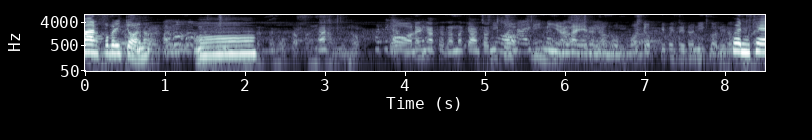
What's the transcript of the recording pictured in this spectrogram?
บ้านก็บ่ได้จอดเนาะอ๋ออะก็รายงานสถานการณ์ตอนนี้ก็ไม่มีอะไรนะครับผมขอจบคลิปไปเพียงเท่านี้ก่อนเลยนะเพิ่นแค่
